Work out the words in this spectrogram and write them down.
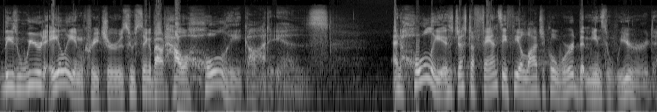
these weird alien creatures who sing about how holy God is. And holy is just a fancy theological word that means weird,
